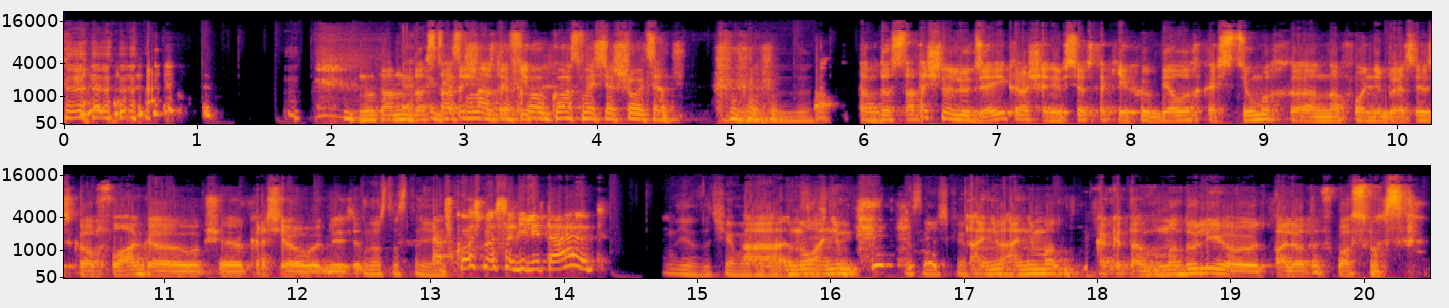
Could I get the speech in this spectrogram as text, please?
Ну, там достаточно таких... в космосе шутят. Там достаточно людей, короче, они все в таких белых костюмах э, на фоне бразильского флага вообще красиво выглядят. Просто стоят. А в космос они летают? Нет, зачем? А, ну, они, они, они, как это, модулируют полеты в космос.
